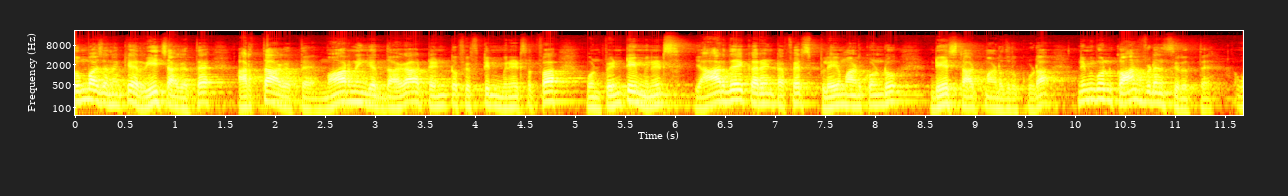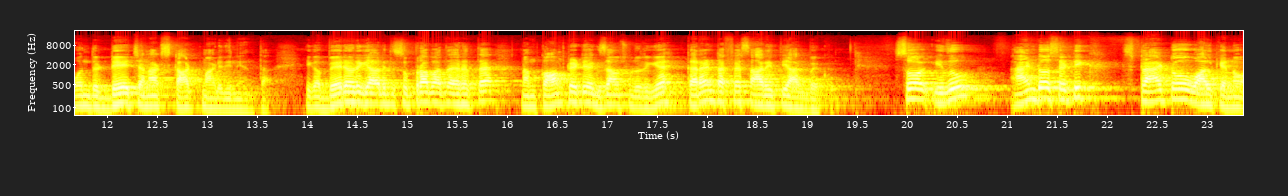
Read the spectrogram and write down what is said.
ತುಂಬ ಜನಕ್ಕೆ ರೀಚ್ ಆಗುತ್ತೆ, ಅರ್ಥ ಆಗುತ್ತೆ. ಮಾರ್ನಿಂಗ್ ಎದ್ದಾಗ ಟೆನ್ ಟು ಫಿಫ್ಟೀನ್ ಮಿನಿಟ್ಸ್ ಅಥವಾ ಒಂದು ಟ್ವೆಂಟಿ ಮಿನಿಟ್ಸ್ ಯಾರದೇ ಕರೆಂಟ್ ಅಫೇರ್ಸ್ ಪ್ಲೇ ಮಾಡಿಕೊಂಡು ಡೇ ಸ್ಟಾರ್ಟ್ ಮಾಡಿದ್ರು ಕೂಡ ನಿಮಗೊಂದು ಕಾನ್ಫಿಡೆನ್ಸ್ ಇರುತ್ತೆ. ಒಂದು ಡೇ ಚೆನ್ನಾಗಿ ಸ್ಟಾರ್ಟ್ ಮಾಡಿದ್ದೀನಿ ಅಂತ. ಈಗ ಬೇರೆಯವ್ರಿಗೆ ಯಾವ ರೀತಿ ಸುಪ್ರಭಾತ ಇರುತ್ತೆ ನಮ್ಮ ಕಾಂಪಿಟೇಟಿವ್ ಎಕ್ಸಾಮ್ಸ್ ಹುಡುಗರಿಗೆ ಕರೆಂಟ್ ಅಫೇರ್ಸ್ ಆ ರೀತಿ ಆಗಬೇಕು. ಸೊ ಇದು ಆ್ಯಂಡೋಸೆಟಿಕ್ ಸ್ಟ್ರಾಟೋ ವಾಲ್ಕೆನೋ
